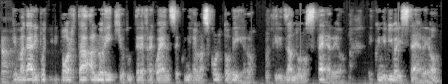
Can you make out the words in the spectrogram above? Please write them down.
ah. che magari poi ti riporta all'orecchio tutte le frequenze, quindi fai un ascolto vero utilizzando uno stereo e quindi viva gli stereo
